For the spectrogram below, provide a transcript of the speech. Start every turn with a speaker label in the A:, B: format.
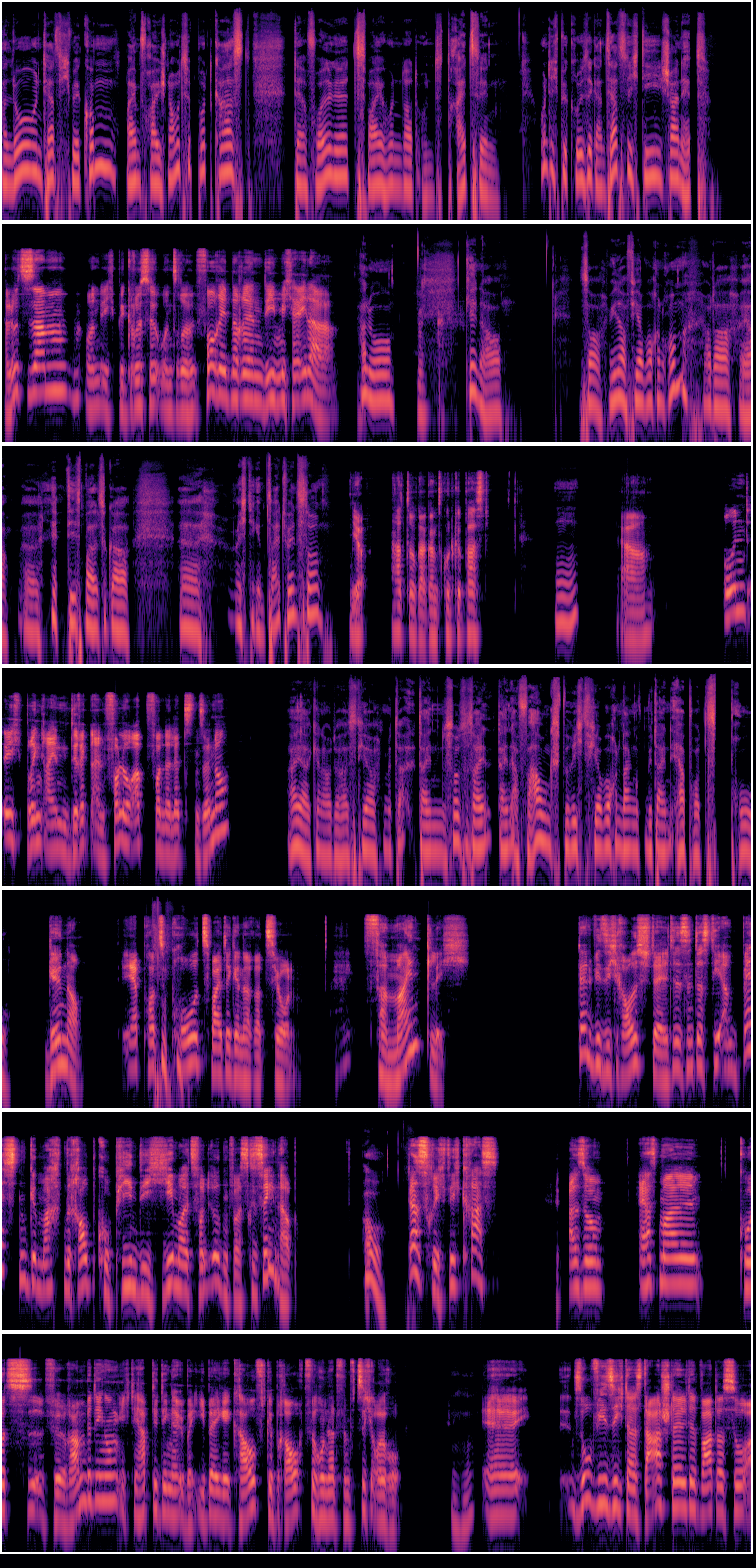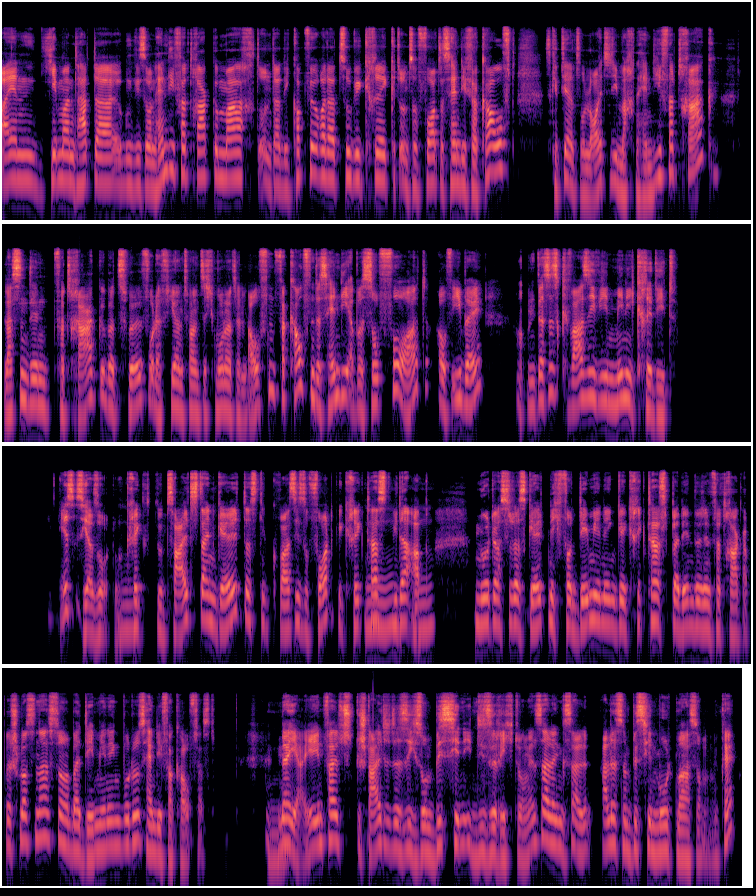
A: Hallo und herzlich willkommen beim Freischnauze-Podcast der Folge 213. Und ich begrüße ganz herzlich die Jeanette.
B: Hallo zusammen und ich begrüße unsere Vorrednerin, die Michaela.
A: Hallo. Genau. So, wieder vier Wochen rum oder ja, äh, diesmal sogar äh, richtig im Zeitfenster.
B: Ja, hat sogar ganz gut gepasst.
A: Mhm.
B: Ja, und ich bringe einen, direkt ein Follow-up von der letzten Sendung.
A: Ah ja, genau. Du hast hier mit deinem sozusagen deinen Erfahrungsbericht vier Wochen lang mit deinen AirPods Pro.
B: Genau. AirPods Pro zweite Generation. Vermeintlich. Denn wie sich herausstellte, sind das die am besten gemachten Raubkopien, die ich jemals von irgendwas gesehen habe.
A: Oh.
B: Das ist richtig krass. Also, erstmal kurz für Rahmenbedingungen. Ich habe die Dinger über eBay gekauft, gebraucht für 150 Euro. Mhm. Äh, so wie sich das darstellte, war das so ein, jemand hat da irgendwie so einen Handyvertrag gemacht und dann die Kopfhörer dazu gekriegt und sofort das Handy verkauft. Es gibt ja so Leute, die machen Handyvertrag, lassen den Vertrag über 12 oder 24 Monate laufen, verkaufen das Handy aber sofort auf eBay und das ist quasi wie ein Mini-Kredit. Ist es ja so. Du mhm. kriegst, du zahlst dein Geld, das du quasi sofort gekriegt hast, mhm. wieder ab. Mhm. Nur, dass du das Geld nicht von demjenigen gekriegt hast, bei dem du den Vertrag abgeschlossen hast, sondern bei demjenigen, wo du das Handy verkauft hast. Mhm. Naja, jedenfalls gestaltet es sich so ein bisschen in diese Richtung. Ist allerdings alles ein bisschen Mutmaßung, okay?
